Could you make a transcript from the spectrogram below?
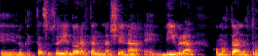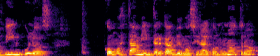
eh, lo que está sucediendo ahora esta luna llena en Libra, cómo están nuestros vínculos, cómo está mi intercambio emocional con un otro,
